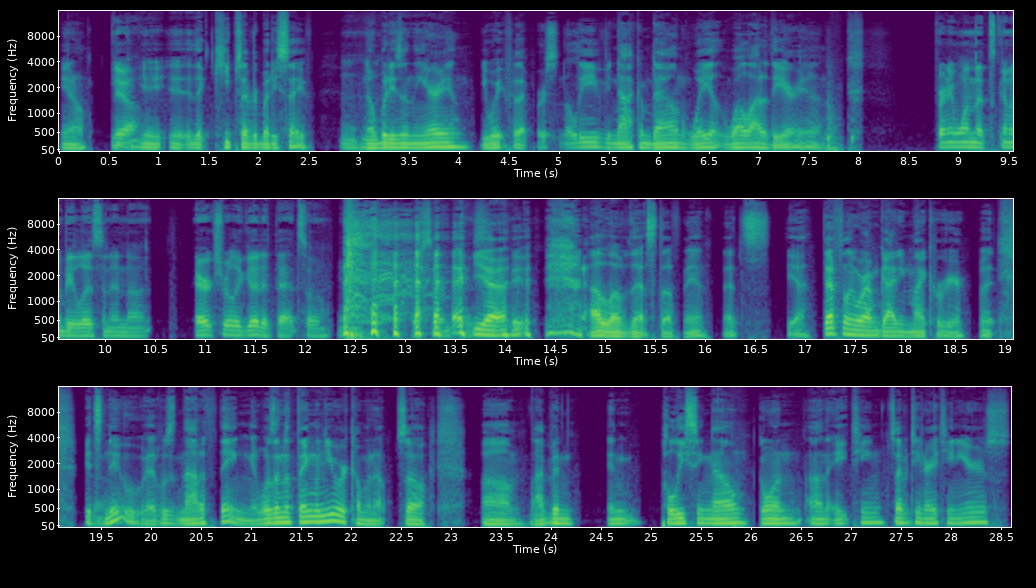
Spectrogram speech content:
you know Yeah. you- it- that keeps everybody safe. Mhm. Nobody's in the area. You wait for that person to leave. You knock them down way well out of the area. and- For anyone that's going to be listening, uh, Eric's really good at that. So you know, yeah, I love that stuff, man. That's yeah, definitely where I'm guiding my career. But it's Yeah. new. It was not a thing. It wasn't a thing when you were coming up. So, um, I've been in policing now, going on 18, 17 or 18 years,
